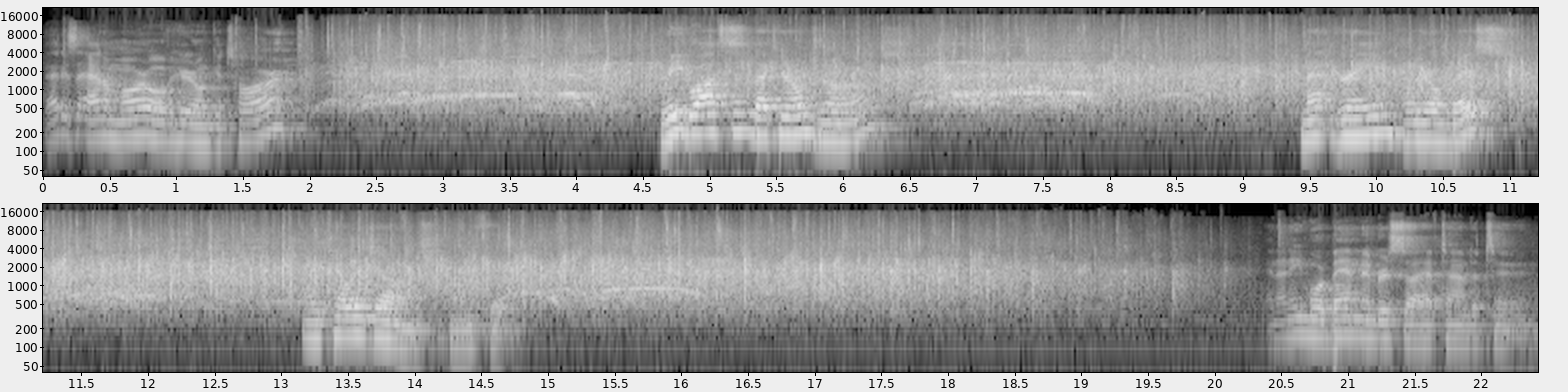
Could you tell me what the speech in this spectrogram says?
That is Adam Morrow over here on guitar. Reed Watson back here on drums. Matt Green over here on bass. And Kelly Jones on fiddle. And I need more band members so I have time to tune.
